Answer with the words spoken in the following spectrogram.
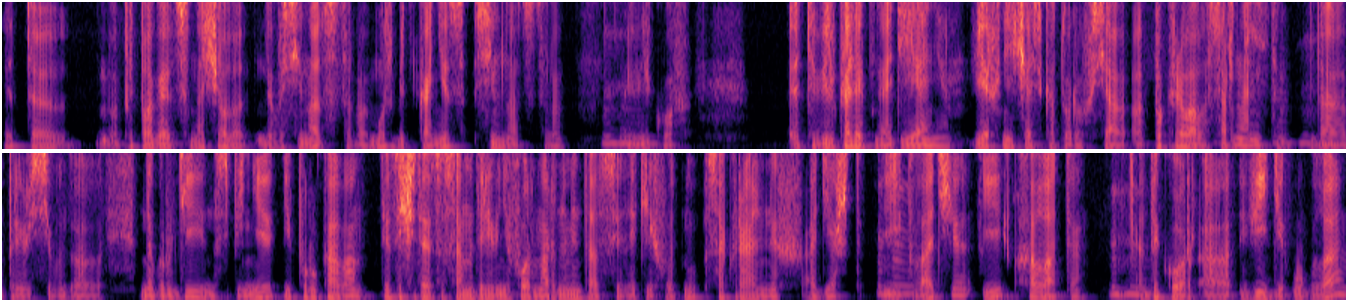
Это предполагается начало 18 может быть, конец 17 Мгм. веков. Это великолепное одеяние, верхняя часть которых вся а, покрывала с орнаментом. Да, прежде всего э, на груди, на спине и по рукавам. Это считается самой древней формой орнаментации таких вот, ну, сакральных одежд. И Мгм. платья, и халата. Мгм. Декор а, в виде угла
